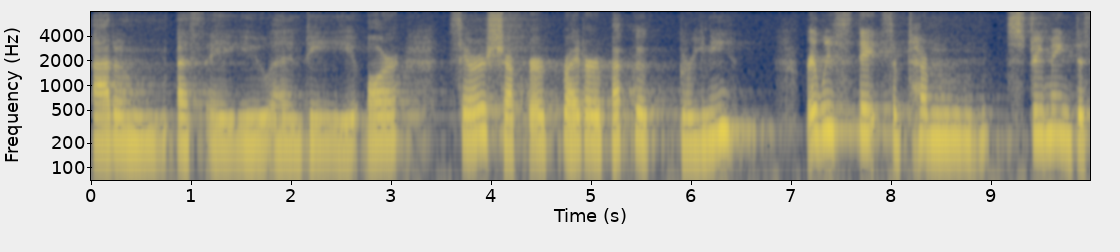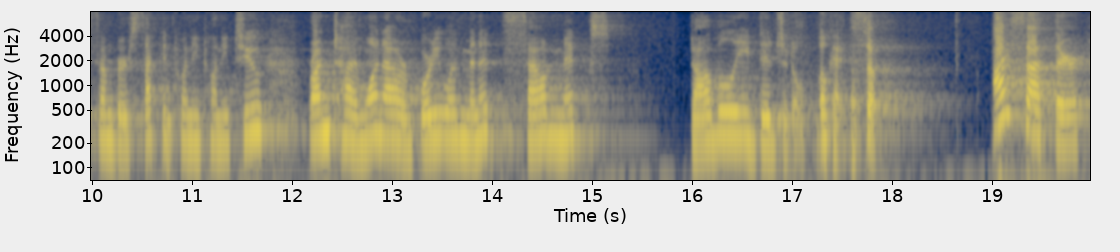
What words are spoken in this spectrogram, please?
Adam S A U N D E R. Sarah Shepard. Writer Becca Greeny. Release date September, streaming December 2nd, 2022. Runtime 1 hour and 41 minutes. Sound mix Dolby Digital. Okay, so I sat there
